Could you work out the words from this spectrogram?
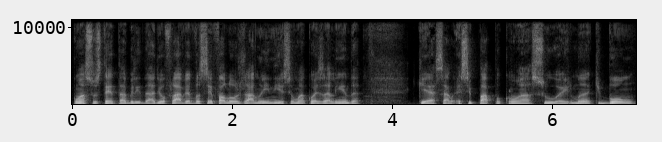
com a sustentabilidade. Ô, Flávia, você falou já no início uma coisa linda, que é essa, esse papo com a sua irmã. Que bom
